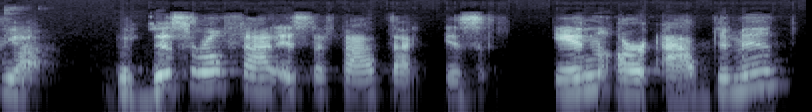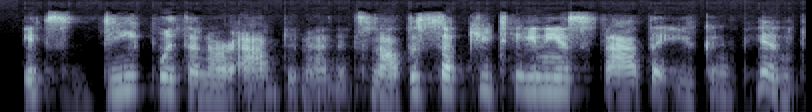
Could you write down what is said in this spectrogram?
Yeah. The visceral fat is the fat that is in our abdomen. It's deep within our abdomen. It's not the subcutaneous fat that you can pinch.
